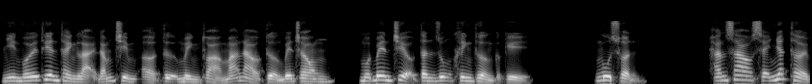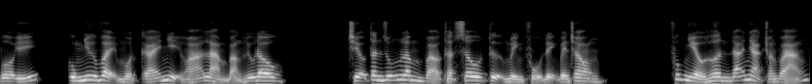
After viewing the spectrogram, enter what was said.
Nhìn với thiên thành lại đắm chìm ở tự mình thỏa mãn ảo tưởng bên trong, một bên triệu tân dụng khinh thường cực kỳ. Ngu xuẩn. Hắn sao sẽ nhất thời vô ý, cùng như vậy một cái nhị hóa làm bằng hữu đâu. Triệu Tân Dũng lâm vào thật sâu tự mình phủ định bên trong. Phúc nhiều hơn đã nhạc choáng váng.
